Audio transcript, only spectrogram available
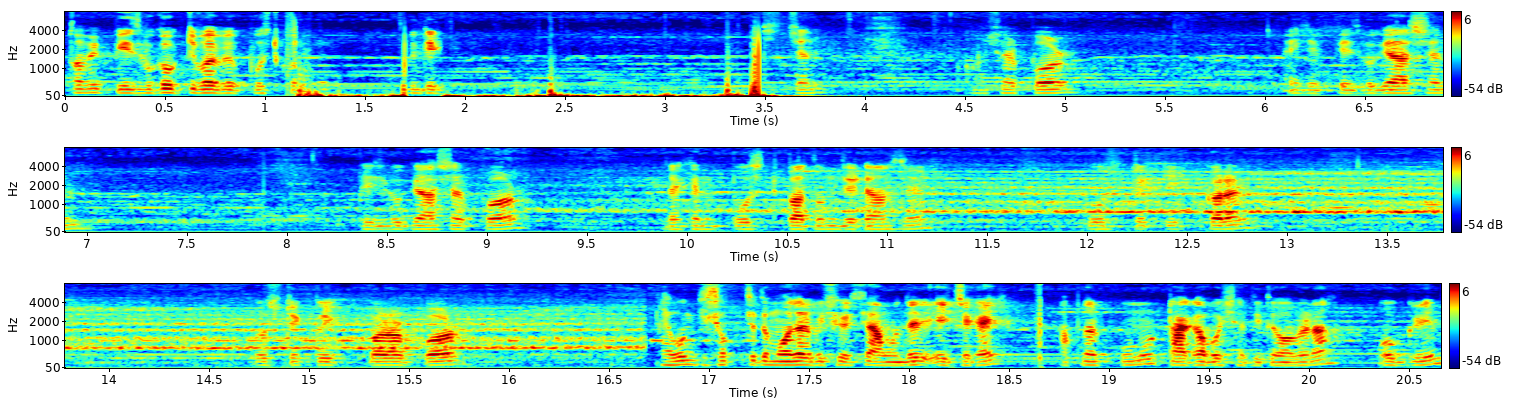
তো আমি ফেসবুকেও কীভাবে পোস্ট করবেন আসার পর এই যে ফেসবুকে আসেন। ফেসবুকে আসার পর দেখেন পোস্ট বাটন যেটা আছে, পোস্টে ক্লিক করেন। পোস্টে ক্লিক করার পর এবং কি সবচেয়ে মজার বিষয় হচ্ছে আমাদের এই জায়গায় আপনার কোনো টাকা পয়সা দিতে হবে না, অগ্রিম।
